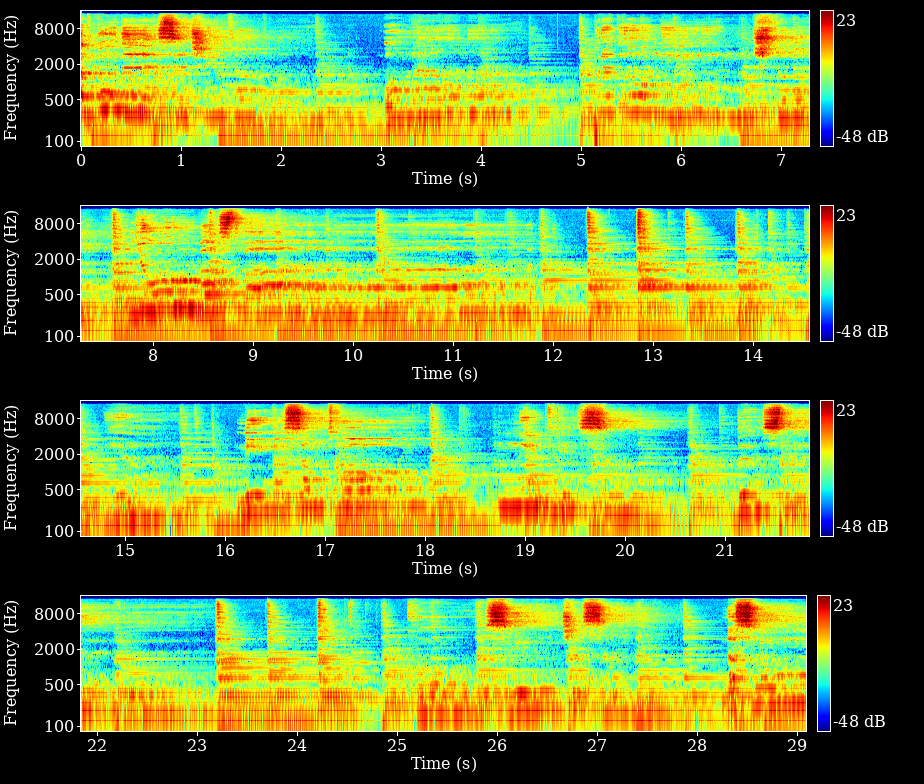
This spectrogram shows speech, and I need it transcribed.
kad bude se čitalo o nama pred onim što ljubav stvara. Ja nisam tvoj niti sam bez tebe. Ko svijeća sam na suncu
